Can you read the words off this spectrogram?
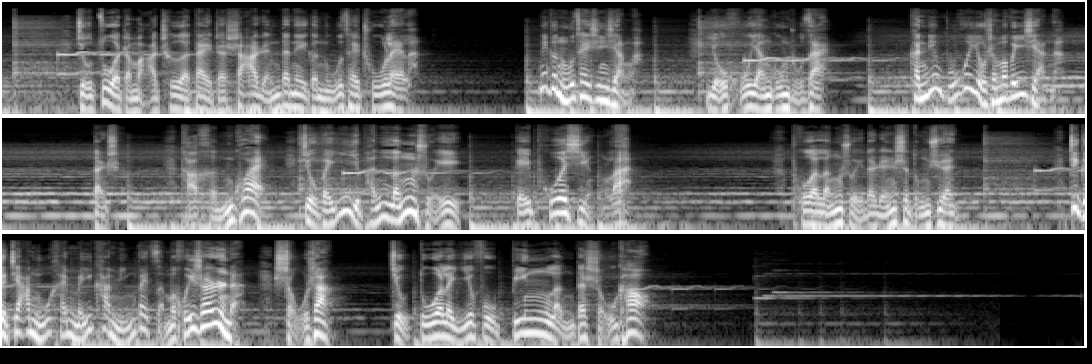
就坐着马车带着杀人的那个奴才出来了。那个奴才心想啊，有胡杨公主在，肯定不会有什么危险呢。但是，他很快就被一盆冷水给泼醒了。泼冷水的人是董轩，这个家奴还没看明白怎么回事呢，手上就多了一副冰冷的手铐。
